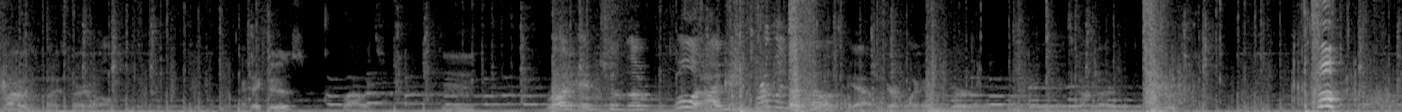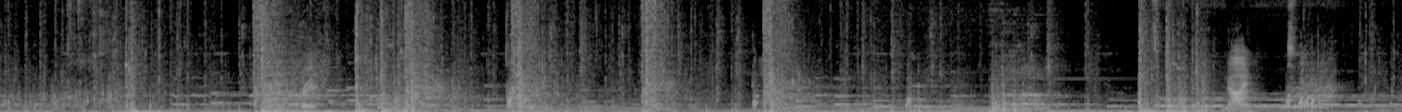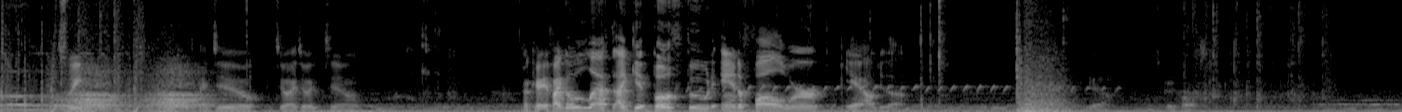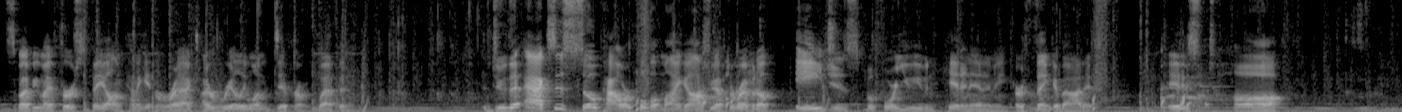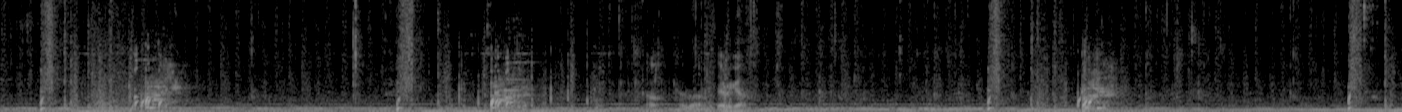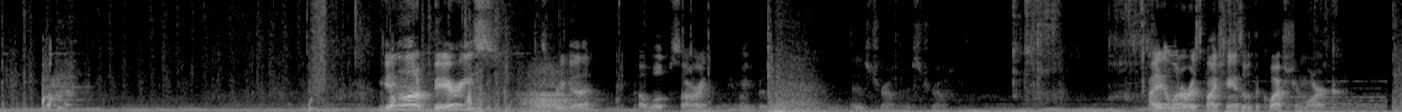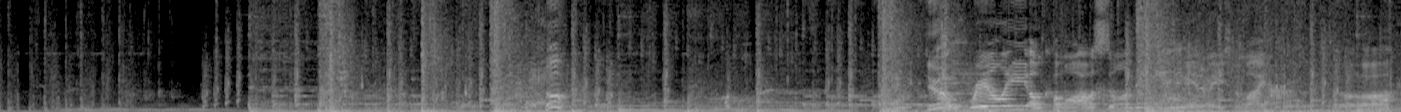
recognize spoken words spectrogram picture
Flowers in place very well. I say who's? Flowers. Hmm. Run into the bullet. I mean, friendliness. Yeah, careful. I got hurt. Okay, if I go left, I get both food and a follower. Yeah, I'll do that. Yeah, that's a good call. This might be my first fail. I'm kind of getting wrecked. I really want a different weapon. Dude, the axe is so powerful, but my gosh, you have to rev it up ages before you even hit an enemy or think about it. It is tough. I'm getting a lot of berries. That's pretty good. Oh, whoops, sorry. That is true. That is true. I didn't want to risk my chances with the question mark. Dude, really? Oh, come on. I was still in the ending animation of my... Ugh.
